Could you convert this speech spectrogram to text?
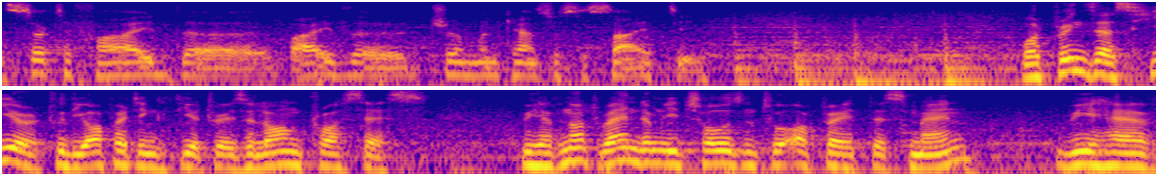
certified uh, by the German Cancer Society. What brings us here to the operating theatre is a long process. We have not randomly chosen to operate this man. We have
